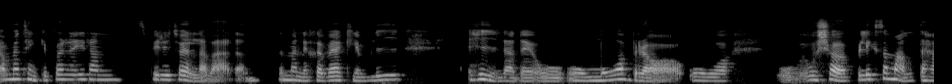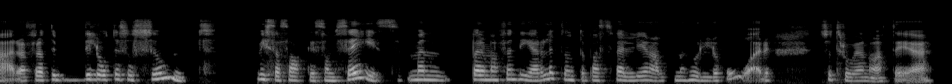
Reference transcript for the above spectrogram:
men jag tänker på det i den spirituella världen, där människor verkligen blir healade och, och mår bra och och, och köper liksom allt det här för att det, det låter så sunt, vissa saker som sägs. Men börjar man fundera lite och inte bara sväljer allt med hull och hår så tror jag nog att det är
